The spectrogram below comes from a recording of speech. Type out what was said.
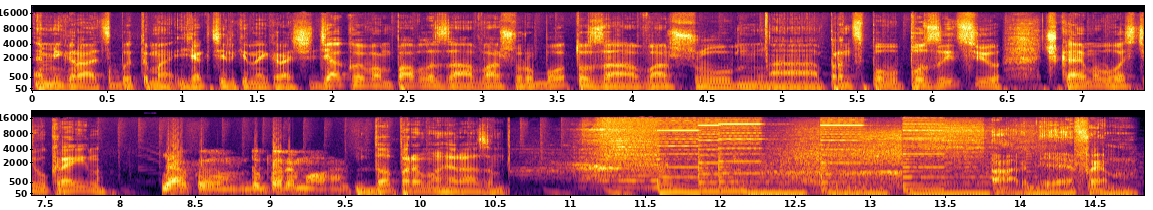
еміграції битиме як тільки найкраще. Дякую вам, Павле, за вашу роботу, за вашу а, принципову позицію. Чекаємо в гості в Україну. Дякую, до перемоги. До перемоги разом. Армія ФМ.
